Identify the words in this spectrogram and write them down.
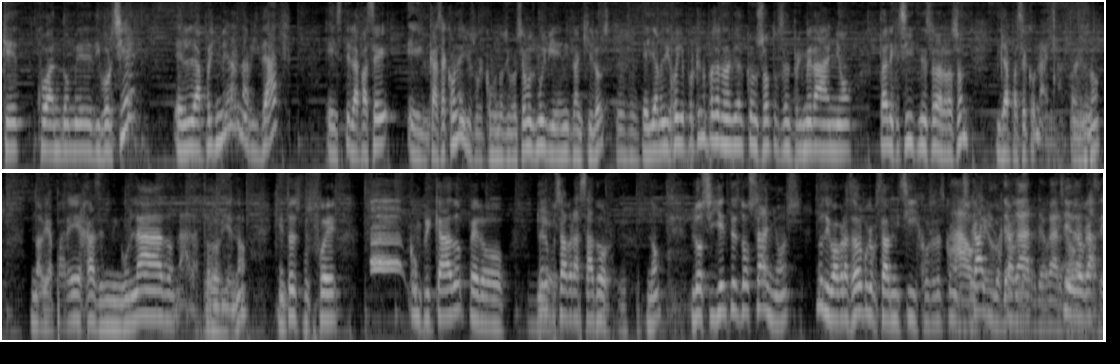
que cuando me divorcié, en la primera Navidad, este, la pasé en casa con ellos, porque como nos divorciamos muy bien y tranquilos, ella me dijo, oye, ¿por qué no pasas la Navidad con nosotros el primer año? Tal, le dije, sí, tienes toda la razón, y la pasé con años. Entonces, ¿no? No había parejas en ningún lado, nada, todo bien, ¿no? Entonces, pues fue complicado, pero, pero pues abrazador, ¿no? Los siguientes dos años, no digo abrazador porque pues, estaban mis hijos, es como Ah, ok, cálido. De cálido. hogar, de hogar, Sí, de hogar, sí.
